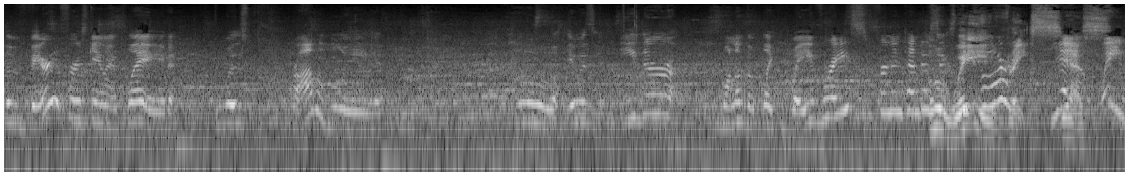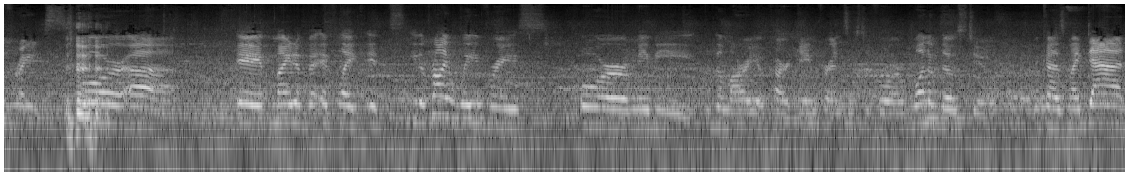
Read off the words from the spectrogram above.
The very first game I played was probably Oh, it was either one of the like Wave Race for Nintendo Oh, 64. Wave Race, Yeah, yes. Wave Race. or uh, it might have been if like it's either probably Wave Race or maybe the Mario Kart game for N64. One of those two, because my dad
